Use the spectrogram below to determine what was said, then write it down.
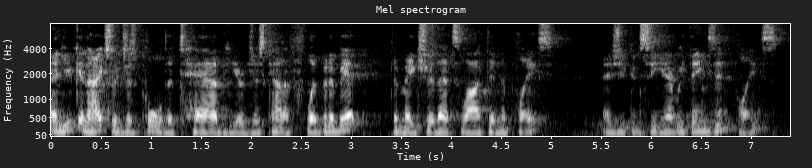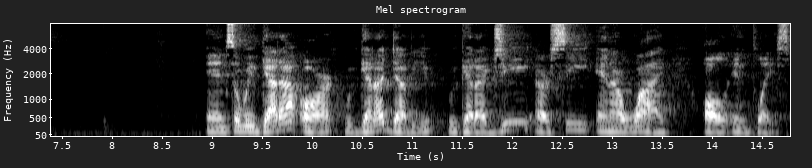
And you can actually just pull the tab here, just kind of flip it a bit to make sure that's locked into place. As you can see, everything's in place. And so we've got our R, we've got our W, we've got our G, our C, and our Y all in place.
